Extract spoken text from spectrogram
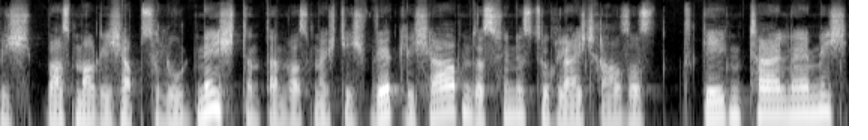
ich, was mag ich absolut nicht und dann was möchte ich wirklich haben. Das findest du gleich raus als Gegenteil, nämlich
